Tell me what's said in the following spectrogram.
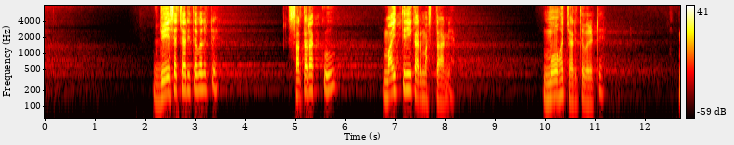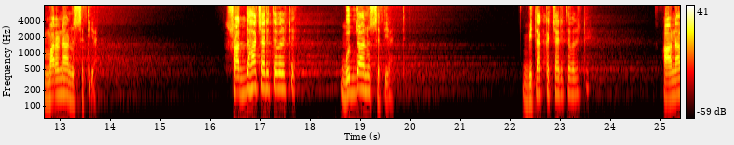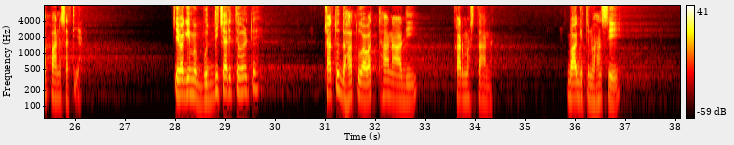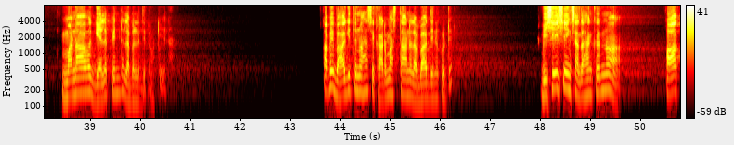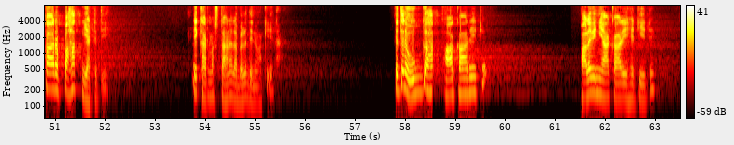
දේශචරිතවලට සතරක් වූ මෛත්‍රී කර්මස්ථානය මෝහ චරිතවලට මරණා නුස්සතිය. ශ්‍රද්ධහා චරිතවලට බුද්ධානුස්සතියත්. බිතක්ක චරිතවලට ආනාපාන සතිය. ඒවගේම බුද්ධි චරිතවලට චතු ධාතු අවත්හානාදී කර්මස්ථාන භාගිතුන් වහන්සේ මනාව ගැලපෙන්ඩ ලබල දෙනවා කියලා. අපේ භාගිතන් වහසේ කර්මස්ථාන ලබා දෙනකොට විශේෂයෙන් සඳහන් කරනවා ආකාර පහක් යටති ඒ කර්මස්ථාන ලබල දෙනවා කියලා. එතන උග්ගහ ආකාරයට පළවෙනි ආකාරය හැටියට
